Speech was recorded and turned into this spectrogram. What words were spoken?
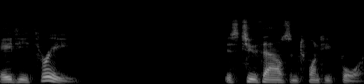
83 is 2024.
